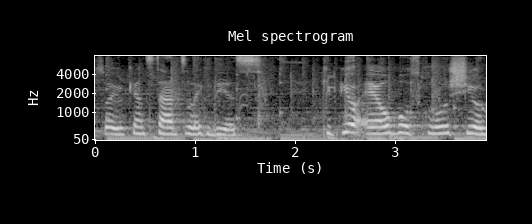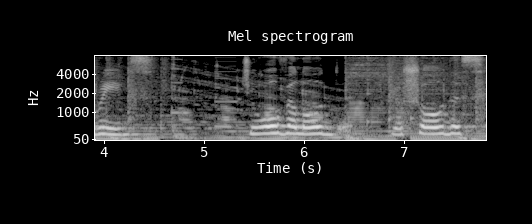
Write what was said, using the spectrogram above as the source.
So you can start like this. Keep your elbows close to your ribs to overload your shoulders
